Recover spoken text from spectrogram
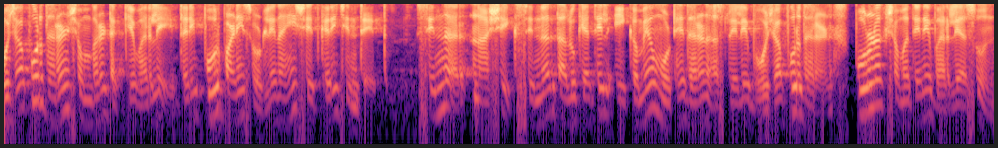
भोजापूर धरण शंभर टक्के भरले तरी पूर पाणी सोडले नाही शेतकरी चिंतेत. सिन्नर नाशिक सिन्नर तालुक्यातील एकमेव मोठे धरण असलेले भोजापूर धरण पूर्ण क्षमतेने भरले असून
